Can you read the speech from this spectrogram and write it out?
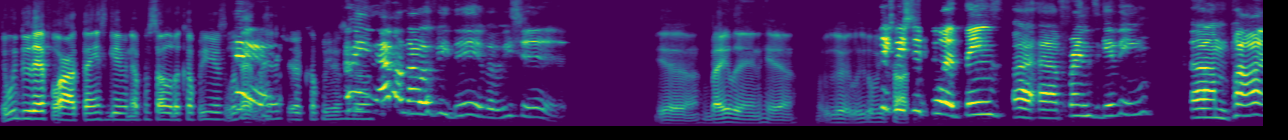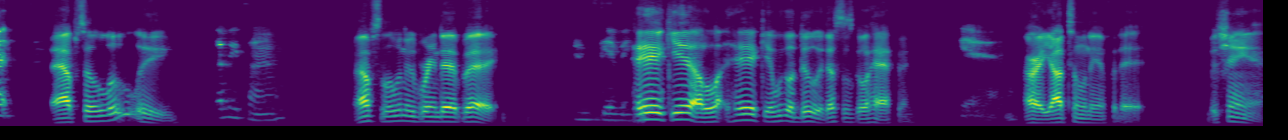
Did we do that for our Thanksgiving episode a couple years? Was yeah. that last year? A couple years I ago? Mean, I don't know if he did, but we should. Yeah, Baylor in here. We, we, we, think we should do a things uh, uh Friendsgiving um pod. Absolutely. That'd be fun. Absolutely, we need to bring that back. Thanksgiving. Heck yeah, heck yeah, we're gonna do it. That's what's gonna happen. Yeah. All right, y'all tune in for that. But Shan.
